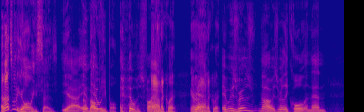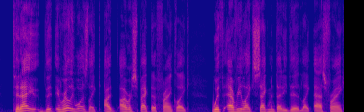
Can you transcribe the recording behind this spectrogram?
and that's what he always says Yeah. About it, people. it was fun. Adequate, you're yeah, adequate. It was, it was no, it was really cool. And then today, th- it really was like I I respect that Frank like with every like segment that he did, like Ask Frank.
